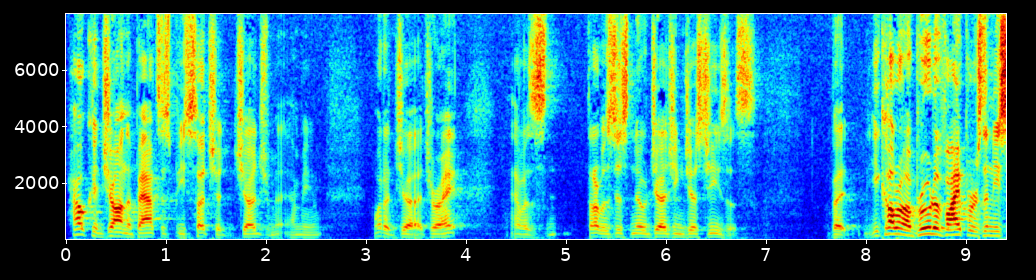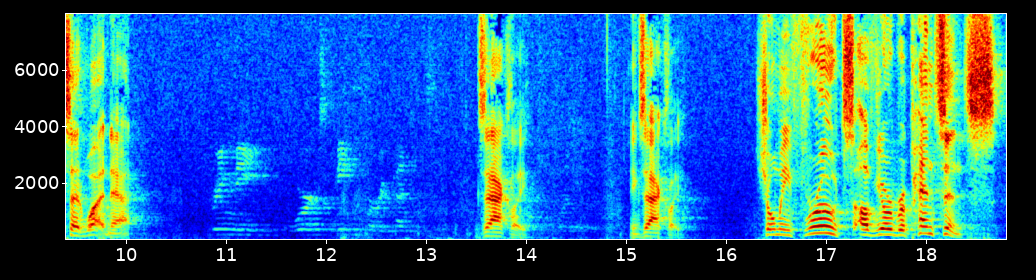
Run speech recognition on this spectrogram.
How could John the Baptist be such a judgment? I mean, what a judge, right? That was thought it was just no judging, just Jesus. But he called him a brood of vipers, and he said, What, Nat? Bring me works meet for repentance. Exactly. Exactly. Show me fruits of your repentance.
